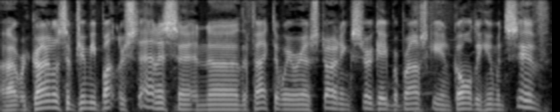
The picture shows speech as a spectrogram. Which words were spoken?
uh, regardless of Jimmy Butler's status and uh, the fact that we were starting Sergei Bobrovsky and Gold, the Human Sieve,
